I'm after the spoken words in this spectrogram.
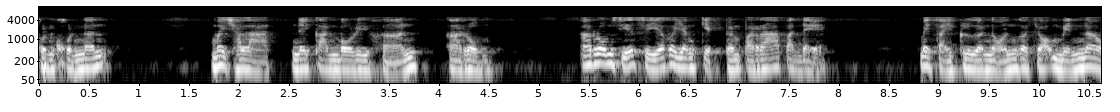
คนคนนั้น ไม่ฉลาดในการบริหารอารมณ์ อารมณ์เสียๆก็ยังเก็บเป็นปลาปลาแดก ไม่ใส่เกลือนอนก็เจาะเหม็นเน่า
